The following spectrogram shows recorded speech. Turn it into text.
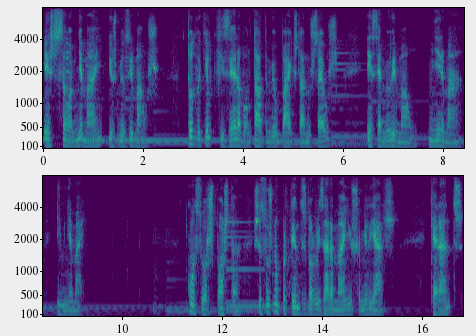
Estes são a minha mãe e os meus irmãos. Todo aquele que fizer a vontade de meu Pai que está nos céus, esse é meu irmão, minha irmã e minha mãe. Com a sua resposta, Jesus não pretende desvalorizar a mãe e os familiares. Quer antes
